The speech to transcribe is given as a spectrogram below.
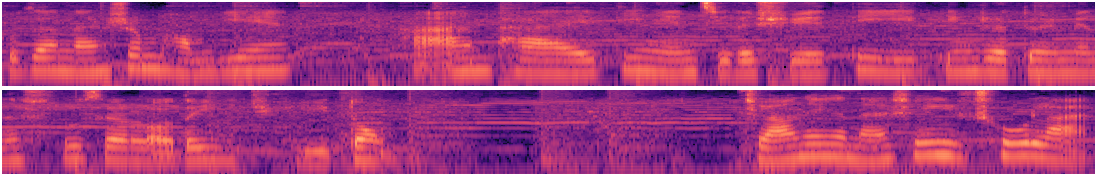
处在男生旁边，还安排低年级的学弟盯着对面的宿舍楼的一举一动。只要那个男生一出来，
